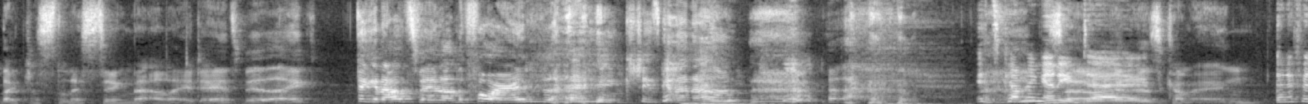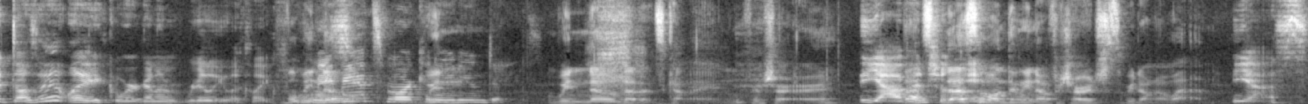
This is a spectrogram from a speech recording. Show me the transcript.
like just listing the LA dates, be like big announcement on the fourth, like she's gonna announce. It's coming any so day. It is coming. And if it doesn't, like, we're gonna really look like Well, fools. we Maybe know. it's more We- Canadian dates. We know that it's coming for sure. Yeah, That's, eventually. that's the one thing we know for sure. It's just we don't know when. Yes.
